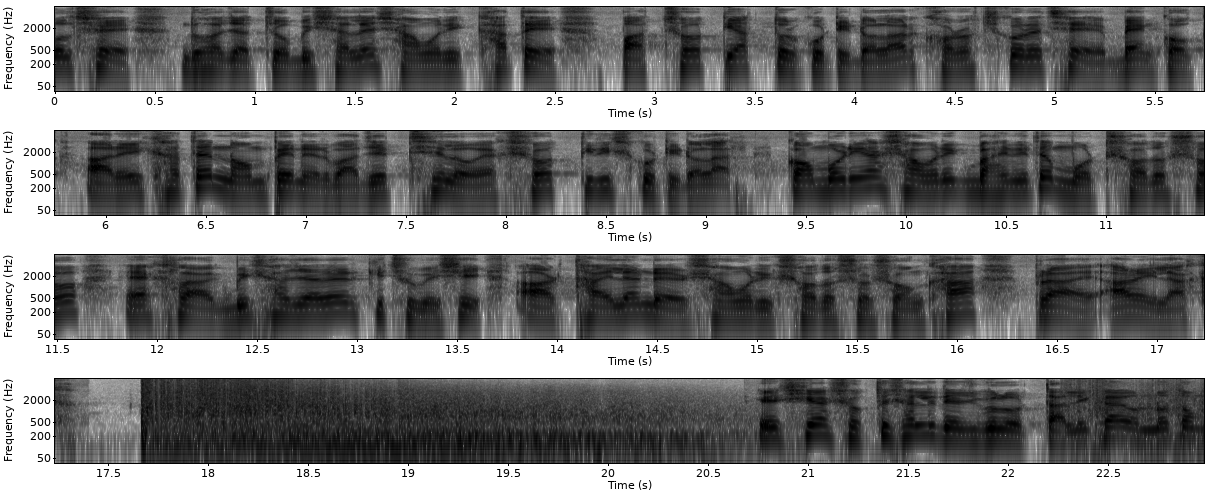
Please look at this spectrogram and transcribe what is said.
বলছে দু হাজার চব্বিশ সালে সামরিক খাতে পাঁচশো তিয়াত্তর কোটি ডলার খরচ করেছে ব্যাংকক, আর এই খাতে নমপেনের বাজেট ছিল একশো তিরিশ কোটি ডলার। কম্বোডিয়ার সামরিক বাহিনীতে মোট সদস্য এক লাখ বিশ হাজারের কিছু বেশি, আর থাইল্যান্ডের সামরিক সদস্য সংখ্যা প্রায় আড়াই লাখ। এশিয়ার শক্তিশালী দেশগুলোর তালিকায় অন্যতম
